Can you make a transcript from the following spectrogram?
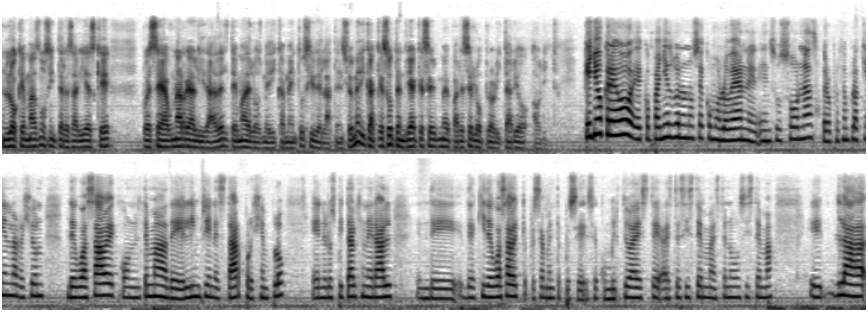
lo que más nos interesaría es que pues sea una realidad el tema de los medicamentos y de la atención médica, que eso tendría que ser, me parece, lo prioritario ahorita. Que yo creo, eh, compañeros, bueno, no sé cómo lo vean en, sus zonas, pero por ejemplo aquí en la región de Guasave con el tema del IMSS Bienestar, por ejemplo, en el Hospital General de, de aquí de Guasave, que precisamente pues se, se, convirtió a este, a este sistema, a este nuevo sistema, eh, la,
